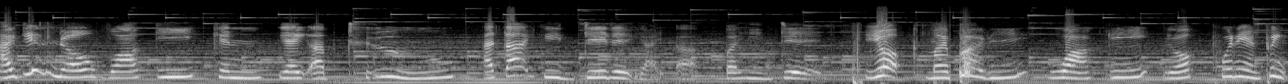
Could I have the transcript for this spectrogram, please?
I didn't know Rocky can light up too. I thought he didn't light up, but he did. Look, my buddy, Rocky, look pretty and pink.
